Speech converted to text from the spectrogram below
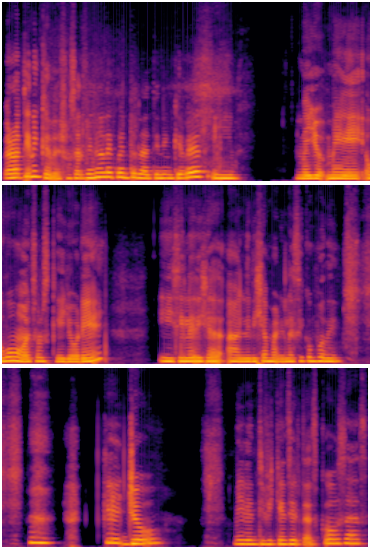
Pero la tienen que ver, o sea, al final de cuentas la tienen que ver y me, me hubo momentos en los que lloré y sí le dije a, le dije a Mariela así como de que yo me identifiqué en ciertas cosas.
